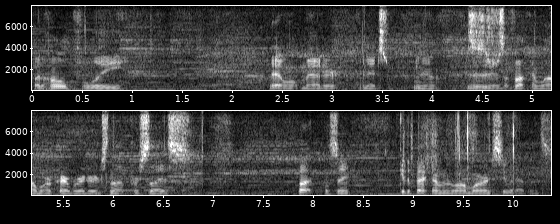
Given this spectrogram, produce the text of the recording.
But hopefully that won't matter and it's you know this is just a fucking lawnmower carburetor. It's not precise. But we'll see. Get it back on the lawnmower and see what happens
